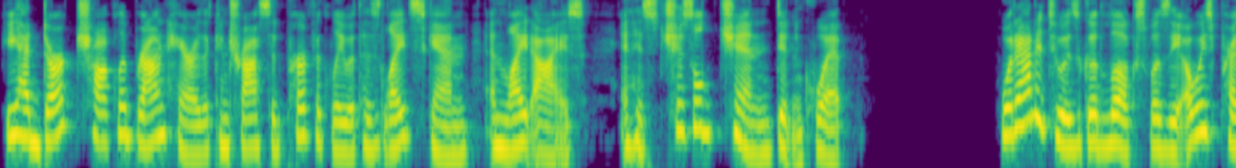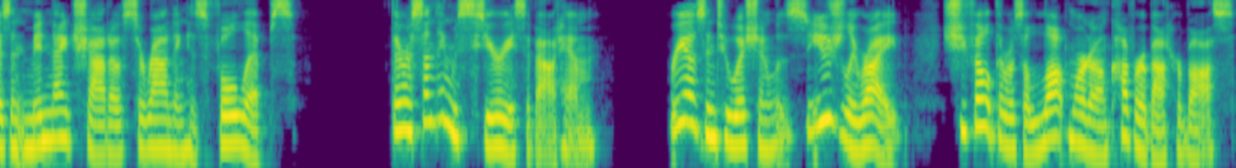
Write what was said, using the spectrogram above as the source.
He had dark chocolate brown hair that contrasted perfectly with his light skin and light eyes, and his chiseled chin didn't quit. What added to his good looks was the always present midnight shadow surrounding his full lips. There was something mysterious about him. Rio's intuition was usually right. She felt there was a lot more to uncover about her boss,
